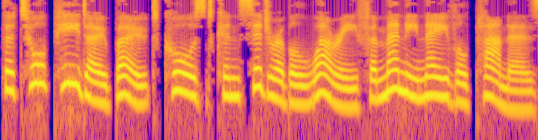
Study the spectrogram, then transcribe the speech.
The torpedo boat caused considerable worry for many naval planners.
